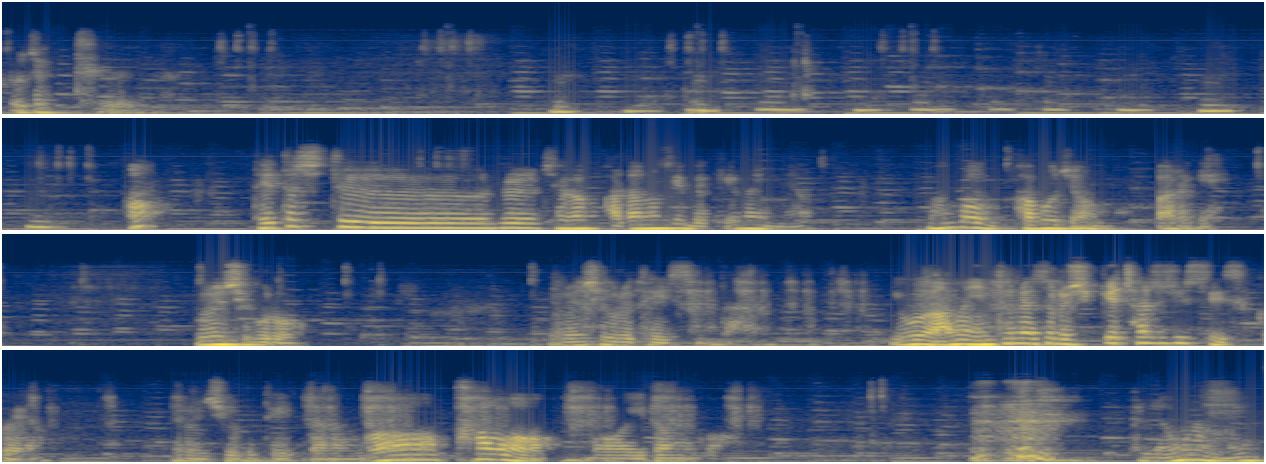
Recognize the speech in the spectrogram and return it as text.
프로젝트 data sheet를 제가 받아놓은 게 몇 개가 있네요. 한번 봐보죠. 뭐, 빠르게. 이런 식으로 이런 식으로 돼 있습니다. 이거 아마 인터넷으로 쉽게 찾으실 수 있을 거예요. 이런 식으로 돼 있다는 거, 파워 뭐 이런 거. 별 내용은 없네.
